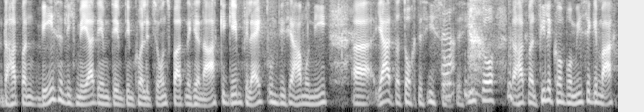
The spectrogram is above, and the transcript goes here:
da hat man wesentlich mehr dem, dem, dem Koalitionspartner hier nachgegeben, vielleicht um diese Harmonie. Äh, ja, da, doch, das ist so. Ja. Das ist so. Da hat man viele Kompromisse gemacht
